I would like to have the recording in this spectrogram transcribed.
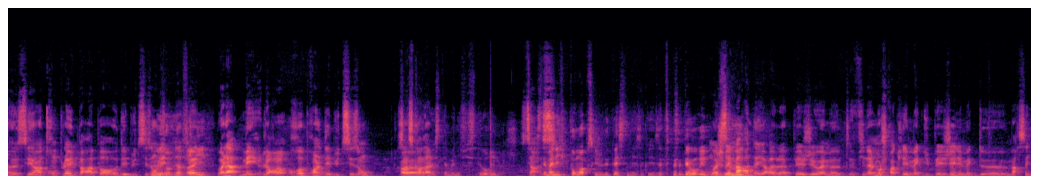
euh, c'est un trompe-l'œil par rapport au début de saison. Oui, mais, ils ont bien ouais, fini. voilà, mais leur reprend le début de saison. C'est un Ah scandale. ouais, C'était magnifique, c'était horrible. C'était magnifique pour moi parce que je déteste, mais c'était- horrible. Moi, je C'est vais marrant d'ailleurs la PSG-OM. euh, Finalement, je crois que les mecs du PSG, les mecs de Marseille,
